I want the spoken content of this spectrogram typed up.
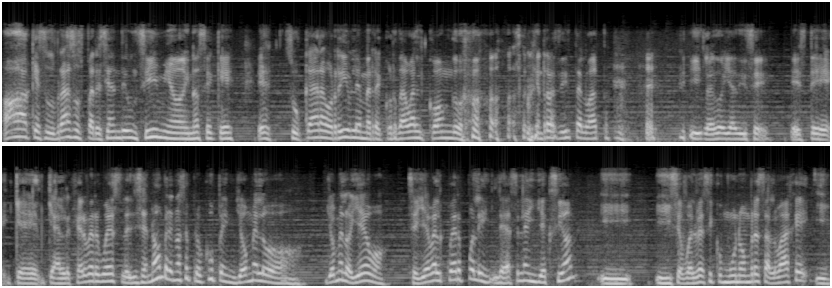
ah, que sus brazos parecían de un simio y no sé qué. Eh, su cara horrible me recordaba al Congo. Bien racista el vato. Y luego ya dice, este, que, que al Herbert West le dice, no hombre, no se preocupen, yo me lo, yo me lo llevo. Se lleva el cuerpo, le, le hace la inyección y, y se vuelve así como un hombre salvaje y,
